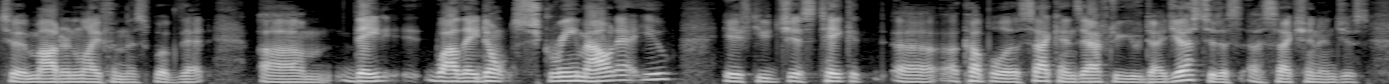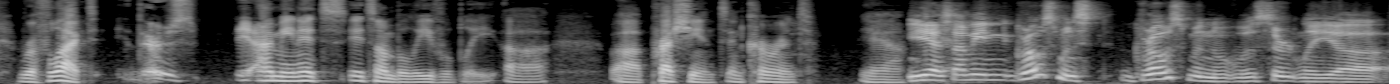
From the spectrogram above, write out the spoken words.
to modern life in this book that um, they while they don't scream out at you, if you just take a, uh, a couple of seconds after you've digested a section and just reflect, there's I mean it's it's unbelievably uh, uh, prescient and current. Yeah, Yes, I mean Grossman's Grossman was certainly uh,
